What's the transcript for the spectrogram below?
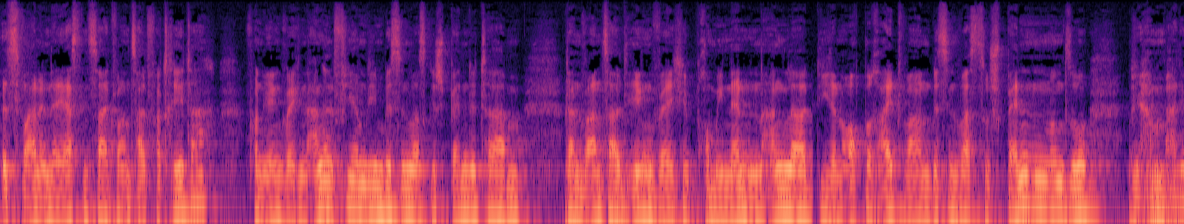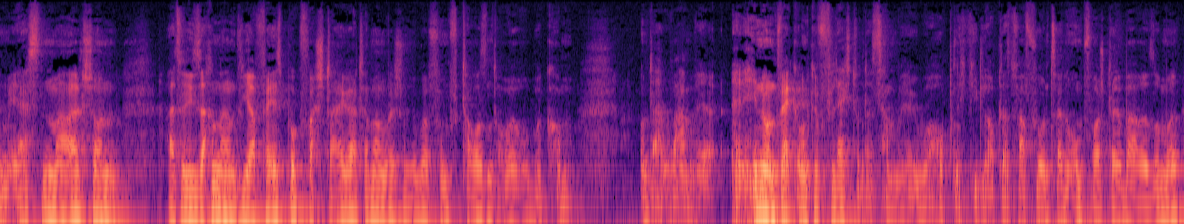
es waren in der ersten Zeit waren es halt Vertreter von irgendwelchen Angelfirmen, die ein bisschen was gespendet haben. Dann waren es halt irgendwelche prominenten Angler, die dann auch bereit waren, ein bisschen was zu spenden und so. Wir haben bei dem ersten Mal schon, als wir die Sachen dann via Facebook versteigert haben, haben wir schon über 5000 Euro bekommen. Und da waren wir hin und weg und geflecht und das haben wir überhaupt nicht geglaubt. Das war für uns eine unvorstellbare Summe.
